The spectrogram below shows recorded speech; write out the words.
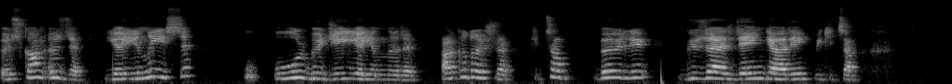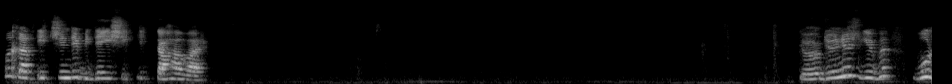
Özkan Özer. Yayını ise Uğur Böceği Yayınları. Arkadaşlar, kitap böyle güzel, rengarenk bir kitap. Fakat içinde bir değişiklik daha var. Gördüğünüz gibi bu,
